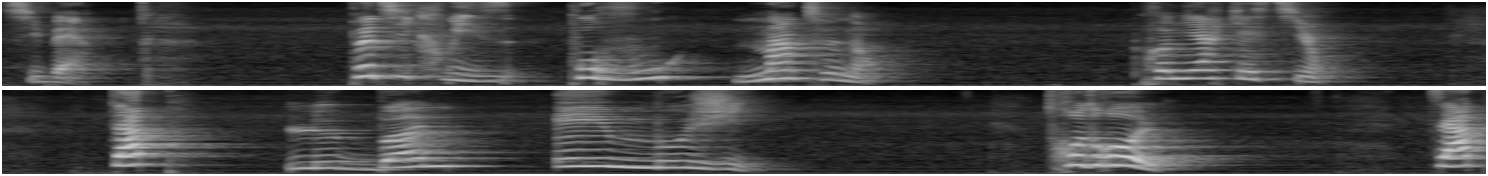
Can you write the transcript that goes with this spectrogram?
Super. Petit quiz pour vous maintenant. Première question. Tape le bon emoji. Trop drôle. Tape,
